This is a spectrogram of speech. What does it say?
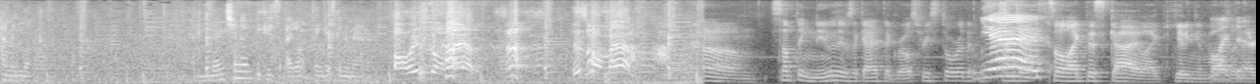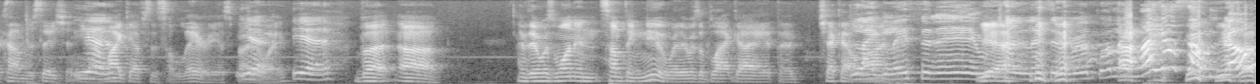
I mean, look. I mention it because I don't think it's gonna matter. Oh, it's gonna matter. it's gonna matter. Something new. There's a guy at the grocery store that was Yes! so like this guy like getting involved Mike in their Epps. conversation. Yeah. Mike Epps is hilarious, by the way. yeah. But uh, there was one in something new where there was a black guy at the checkout Like line. listening, we're Yeah. trying to listen real quick. Like, why y'all so Yeah.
